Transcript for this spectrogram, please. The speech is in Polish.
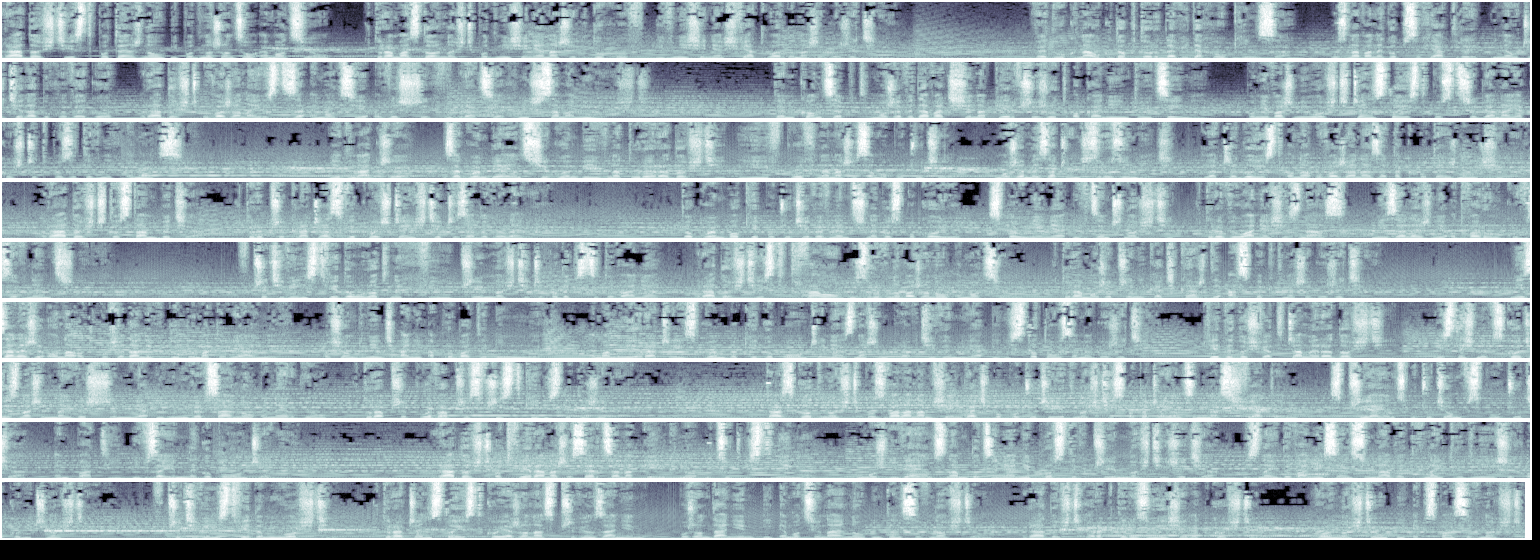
Radość jest potężną i podnoszącą emocją, która ma zdolność podniesienia naszych duchów i wniesienia światła do naszego życia. Według nauk dr Davida Hawkinsa, uznawanego psychiatry i nauczyciela duchowego, radość uważana jest za emocję o wyższych wibracjach niż sama miłość. Ten koncept może wydawać się na pierwszy rzut oka nieintuicyjny, ponieważ miłość często jest postrzegana jako szczyt pozytywnych emocji. Jednakże, zagłębiając się głębiej w naturę radości i jej wpływ na nasze samopoczucie, możemy zacząć zrozumieć, dlaczego jest ona uważana za tak potężną siłę. Radość to stan bycia, który przekracza zwykłe szczęście czy zadowolenie. To głębokie poczucie wewnętrznego spokoju, spełnienia i wdzięczności, które wyłania się z nas, niezależnie od warunków zewnętrznych. Przeciwieństwie do ulotnych chwil przyjemności czy podekscytowania, radość jest trwałą i zrównoważoną emocją, która może przenikać każdy aspekt naszego życia. Nie zależy ona od posiadanych dóbr materialnych, osiągnięć ani aprobaty innych, emanuje raczej z głębokiego połączenia z naszym prawdziwym ja i istotą samego życia. Kiedy doświadczamy radości, jesteśmy w zgodzie z naszym najwyższym ja i uniwersalną energią, która przepływa przez wszystkie istoty żywe. Ta zgodność pozwala nam sięgać po poczucie jedności z otaczającym nas światem, sprzyjając uczuciom współczucia, empatii i wzajemnego połączenia. Radość otwiera nasze serca na piękno i cud istnienia, umożliwiając nam docenianie prostych przyjemności życia i znajdowanie sensu nawet w najtrudniejszych okolicznościach. W przeciwieństwie do miłości, która często jest kojarzona z przywiązaniem, pożądaniem i emocjonalną intensywnością, radość charakteryzuje się lekkością, wolnością i ekspansywnością.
